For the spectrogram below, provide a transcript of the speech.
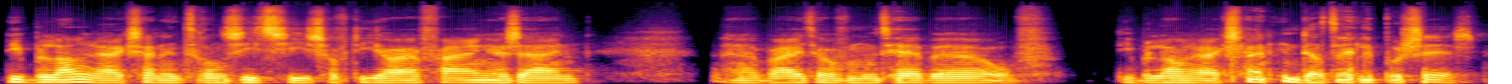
die belangrijk zijn in transities of die jouw ervaringen zijn eh, waar je het over moet hebben of die belangrijk zijn in dat hele proces?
